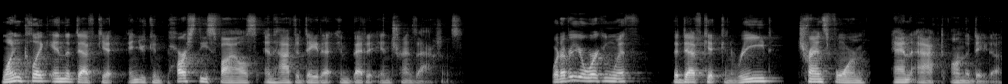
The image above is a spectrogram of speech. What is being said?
One click in the dev kit and you can parse these files and have the data embedded in transactions. Whatever you're working with, the dev kit can read, transform, and act on the data.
